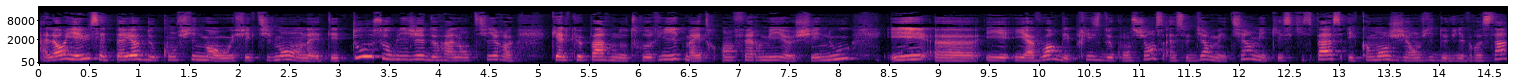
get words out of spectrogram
Alors il y a eu cette période de confinement où effectivement on a été tous obligés de ralentir quelque part notre rythme, à être enfermés euh, chez nous euh, et, et, avoir des prises de conscience, à se dire mais tiens mais qu'est-ce qui se passe et comment j'ai envie de vivre ça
